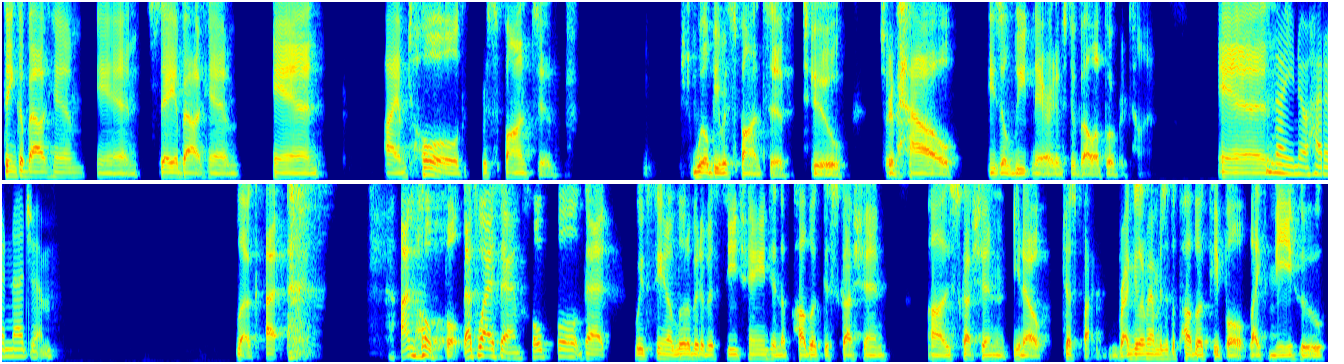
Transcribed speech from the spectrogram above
think about him and say about him and i am told responsive will be responsive to sort of how these elite narratives develop over time. And so now you know how to nudge him. Look i i'm hopeful. That's why i say i'm hopeful that we've seen a little bit of a sea change in the public discussion uh, discussion, you know, just by regular members of the public, people like me who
